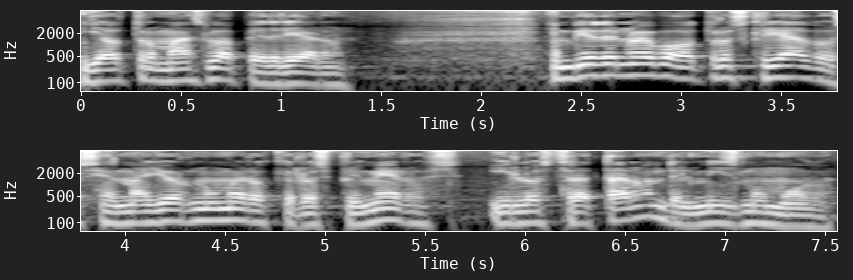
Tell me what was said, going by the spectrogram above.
y a otro más lo apedrearon. Envió de nuevo a otros criados en mayor número que los primeros y los trataron del mismo modo.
